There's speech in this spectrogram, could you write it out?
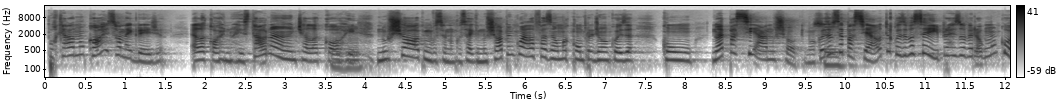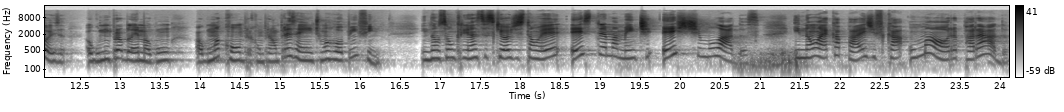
porque ela não corre só na igreja. Ela corre no restaurante, ela corre uhum. no shopping. Você não consegue no shopping com ela fazer uma compra de uma coisa com. Não é passear no shopping. Uma coisa Sim. é você passear, outra coisa é você ir para resolver alguma coisa. Algum problema, algum, alguma compra, comprar um presente, uma roupa, enfim. Então, são crianças que hoje estão extremamente estimuladas e não é capaz de ficar uma hora parado.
